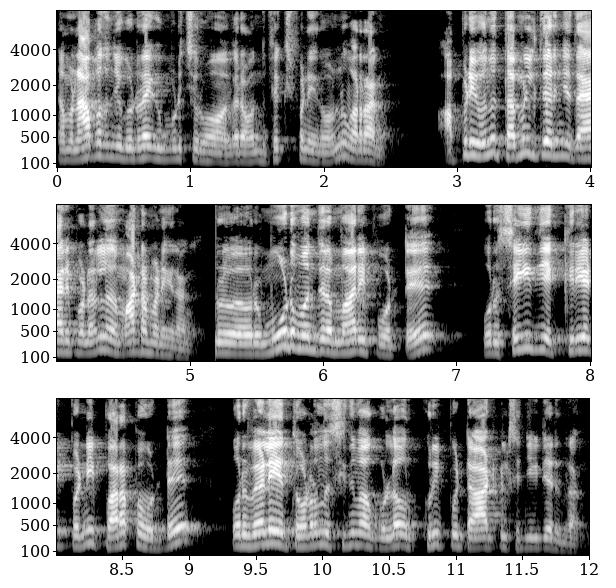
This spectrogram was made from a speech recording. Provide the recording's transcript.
நம்ம நாற்பத்தஞ்சு கோடி ரூபாய்க்கு முடிச்சிருவோம். இவரை வந்து ஃபிக்ஸ் பண்ணிடுவோம்னு வர்றாங்க. அப்படி வந்து தமிழ் தெரிஞ்ச தயாரிப்பாளர்கள் அதை மாற்றம் பண்ணிக்கிறாங்க. ஒரு ஒரு மூடு மந்திரம் மாதிரி போட்டு ஒரு செய்தியை கிரியேட் பண்ணி பரப்ப விட்டு ஒரு வேலையை தொடர்ந்து சினிமாக்குள்ள ஒரு குறிப்பிட்ட ஆட்கள் செஞ்சுக்கிட்டே இருக்கிறாங்க.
